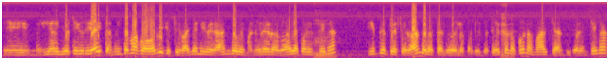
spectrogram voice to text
de medidas de bioseguridad y también estamos a favor de que se vaya liberando de manera gradual la cuarentena, mm. siempre preservando la salud de los pacientes. esto no fue una marcha anti-cuarentena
